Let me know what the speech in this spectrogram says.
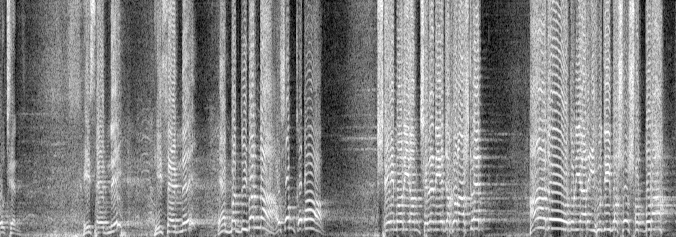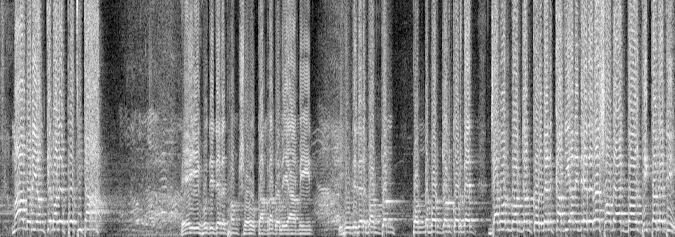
বলছেন ঈসা ইবনে ঈসা ইবনে একবার দুইবার না অসংখ্যবার সেই মরিয়ম ছেলে নিয়ে যখন আসলেন, আজও দুনিয়ার ইহুদি বস সভ্যরা মা মরিয়মকে বলে, পতিতা, এই ইহুদিদের ধ্বংস হোক, আমরা বলি আমিন। ইহুদিদের বর্জন পণ্য বর্জন করবেন, যেমন বর্জন করবেন কাদিয়ানিদের, এরা সব একদল, ঠিক তবে ঠিক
